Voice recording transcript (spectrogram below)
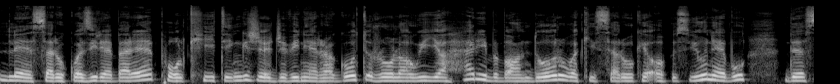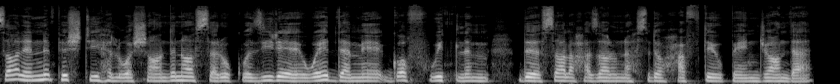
لی سروک وزیر بره پول کیتینگ جوین راگوت رولاوی یا هری بباندور وکی سروک اپسیون بو ده سالن پشتی هلوشاندنا سروک وزیر و دم گاف ویتلم ده سال 1975 ده.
